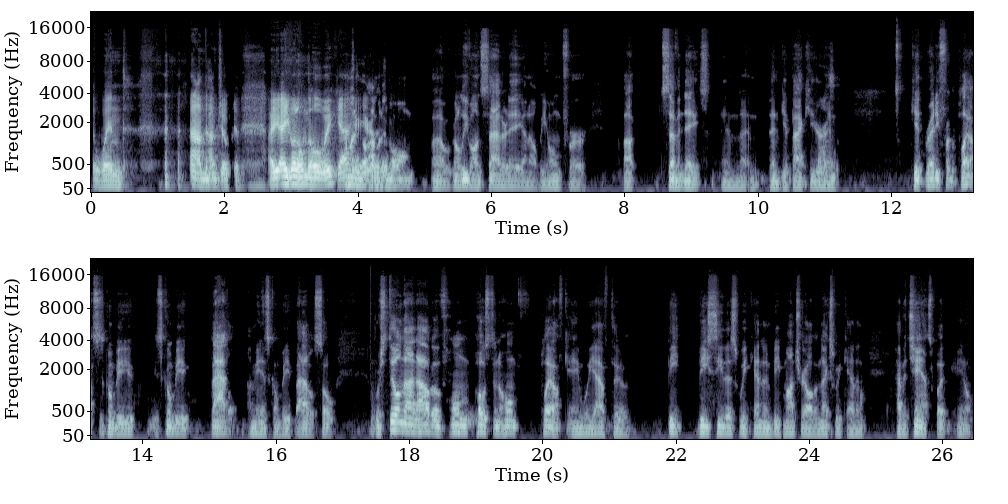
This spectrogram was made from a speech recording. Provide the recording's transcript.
the wind. I'm, I'm joking. Are you, are you going home the whole week? Yeah, I'm going to go, go, home. Uh, we're going to leave on Saturday, and I'll be home for about seven days, and then, then get back here awesome. and get ready for the playoffs. It's going to be it's going to be battle. I mean, it's going to be a battle. So we're still not out of home hosting a home playoff game. We have to beat BC this weekend and beat Montreal the next weekend and have a chance. But you know,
